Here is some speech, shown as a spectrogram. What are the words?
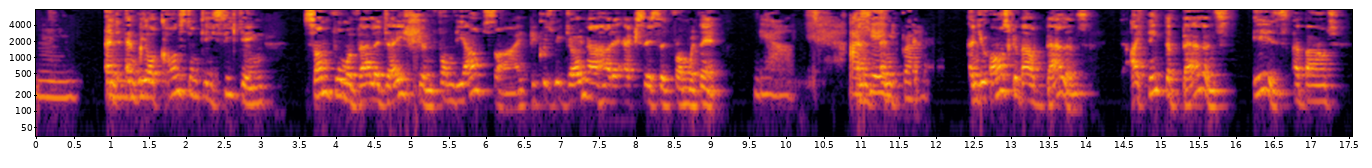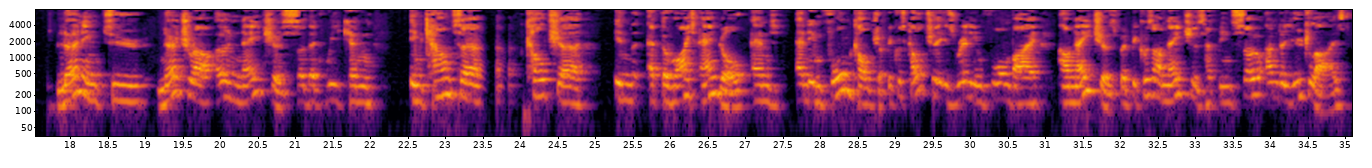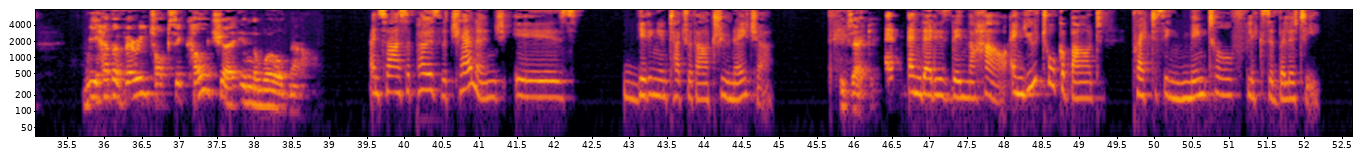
Mm. And, and we are constantly seeking some form of validation from the outside because we don't know how to access it from within. Yeah. I and, hear and, you, Brian. And you ask about balance. I think the balance is about learning to nurture our own natures so that we can encounter culture in at the right angle and and inform culture because culture is really informed by our natures. But because our natures have been so underutilized we have a very toxic culture in the world now. And so I suppose the challenge is getting in touch with our true nature. Exactly. And, and that is then the how. And you talk about practicing mental flexibility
